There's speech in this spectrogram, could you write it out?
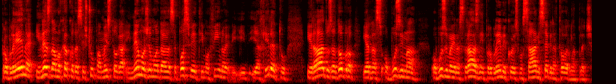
probleme i ne znamo kako da se iščupamo iz toga i ne možemo da, da se posvijetimo fino i, i, i ahiretu i radu za dobro, jer nas obuzima, obuzimaju nas razni problemi koji smo sami sebi natovarili na pleće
